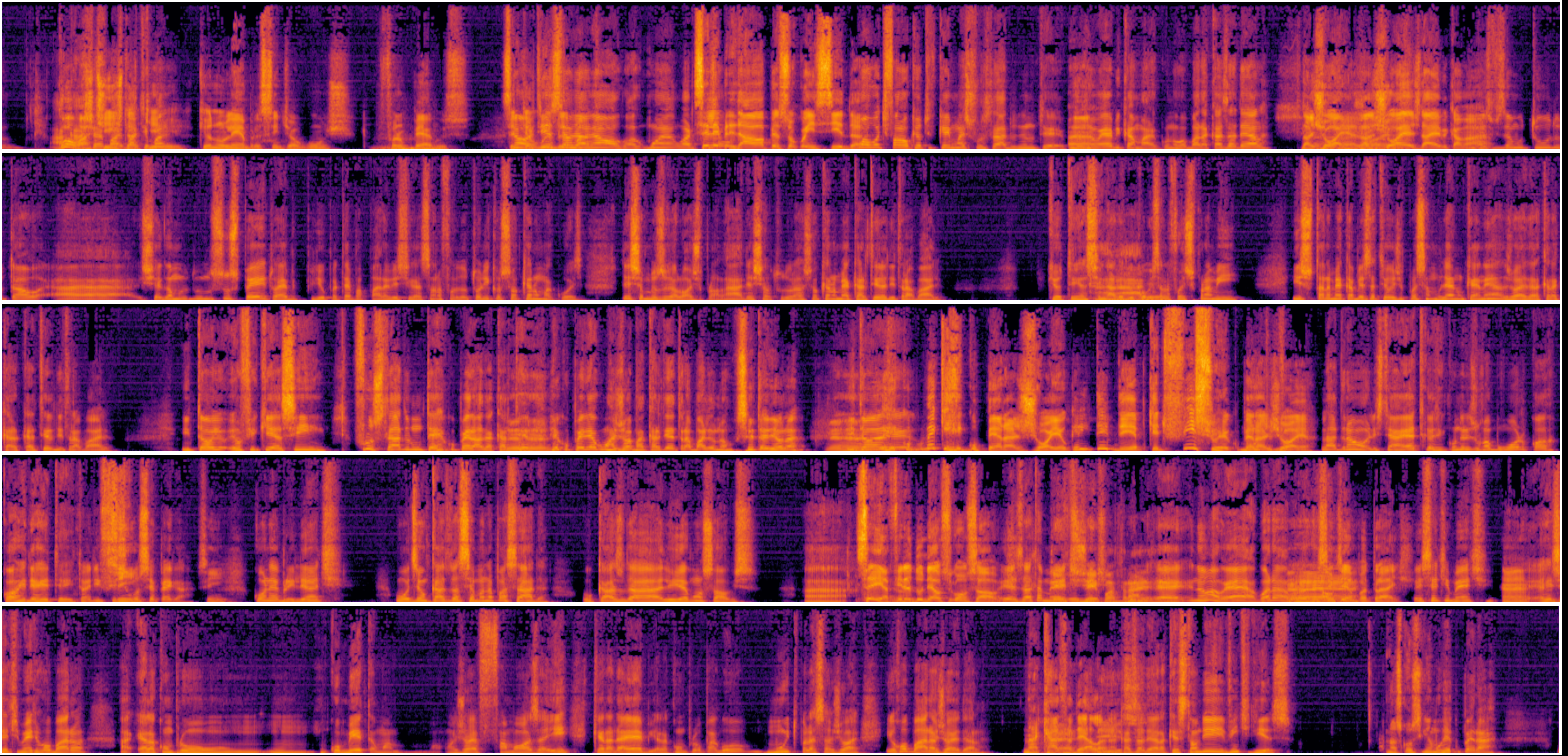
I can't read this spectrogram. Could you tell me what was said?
A Qual caixa artista bate que, mais- que eu não lembro, assim, de alguns que foram pegos? Você não, tem artista, não, não, algum- um artista. Celebridade, uma pessoa conhecida. Bom, eu vou te falar o que eu fiquei mais frustrado de não ter. Por Ah. exemplo, a Hebe Camargo, quando roubaram a casa dela, Das joias, Ah, das joia. joias da Hebe Nós Camargo. fizemos tudo tal. ah, chegamos no suspeito. A Hebe pediu pra- até para parar a investigação. Ela falou, doutor Nico, eu só quero uma coisa. Deixa meus relógios para lá, deixa tudo lá. Eu só quero minha carteira de trabalho. Que eu tenho assinada do começo. Ela falou isso para mim. Isso está na minha cabeça até hoje. Pô, essa mulher não quer nem a joia dela, quer a car- carteira de trabalho. Então eu, eu fiquei assim, frustrado não ter recuperado a carteira. Uhum. Recuperei alguma joia, mas carteira de trabalho não. Você entendeu, né? Aham. Então, é- Como é que recupera a joia? Eu queria entender, porque é difícil recuperar Muito a joia. Ladrão, eles têm a ética, assim, quando eles roubam ouro, corre, corre derreter. Então é difícil Sim. você pegar. Sim. Quando é brilhante, vou dizer um caso da semana passada. O caso da Lilia Gonçalves. A- Sei, a filha do Nelson Gonçalves. exatamente. Teve um gente, tempo atrás, é, Não, é, agora. agora Ah, Há um tempo atrás. recentemente. Ah. é, recentemente roubaram. a- ela comprou um, um- um cometa, uma, uma joia famosa aí, que era da Hebe. Ela comprou, pagou muito por essa joia. E roubaram a joia dela. Na casa É, dela? isso. na casa dela. Questão de 20 dias. Nós conseguimos recuperar.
